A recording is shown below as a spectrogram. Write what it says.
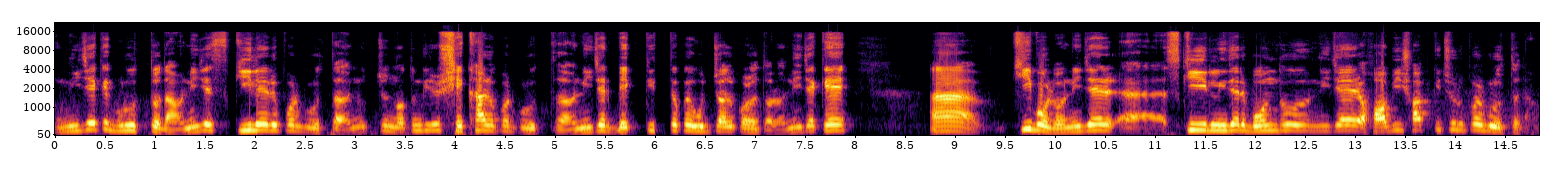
নিজেকে গুরুত্ব দাও। নিজের স্কিলের উপর গুরুত্ব দাও। নতুন- নতুন কিছু শেখার উপর গুরুত্ব দাও। নিজের ব্যক্তিত্বকে উজ্জ্বল করে তোলো। নিজেকে কি বলব, নিজের স্কিল নিজের বন্ধু, নিজের হবি সব কিছুর উপর গুরুত্ব দাও।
